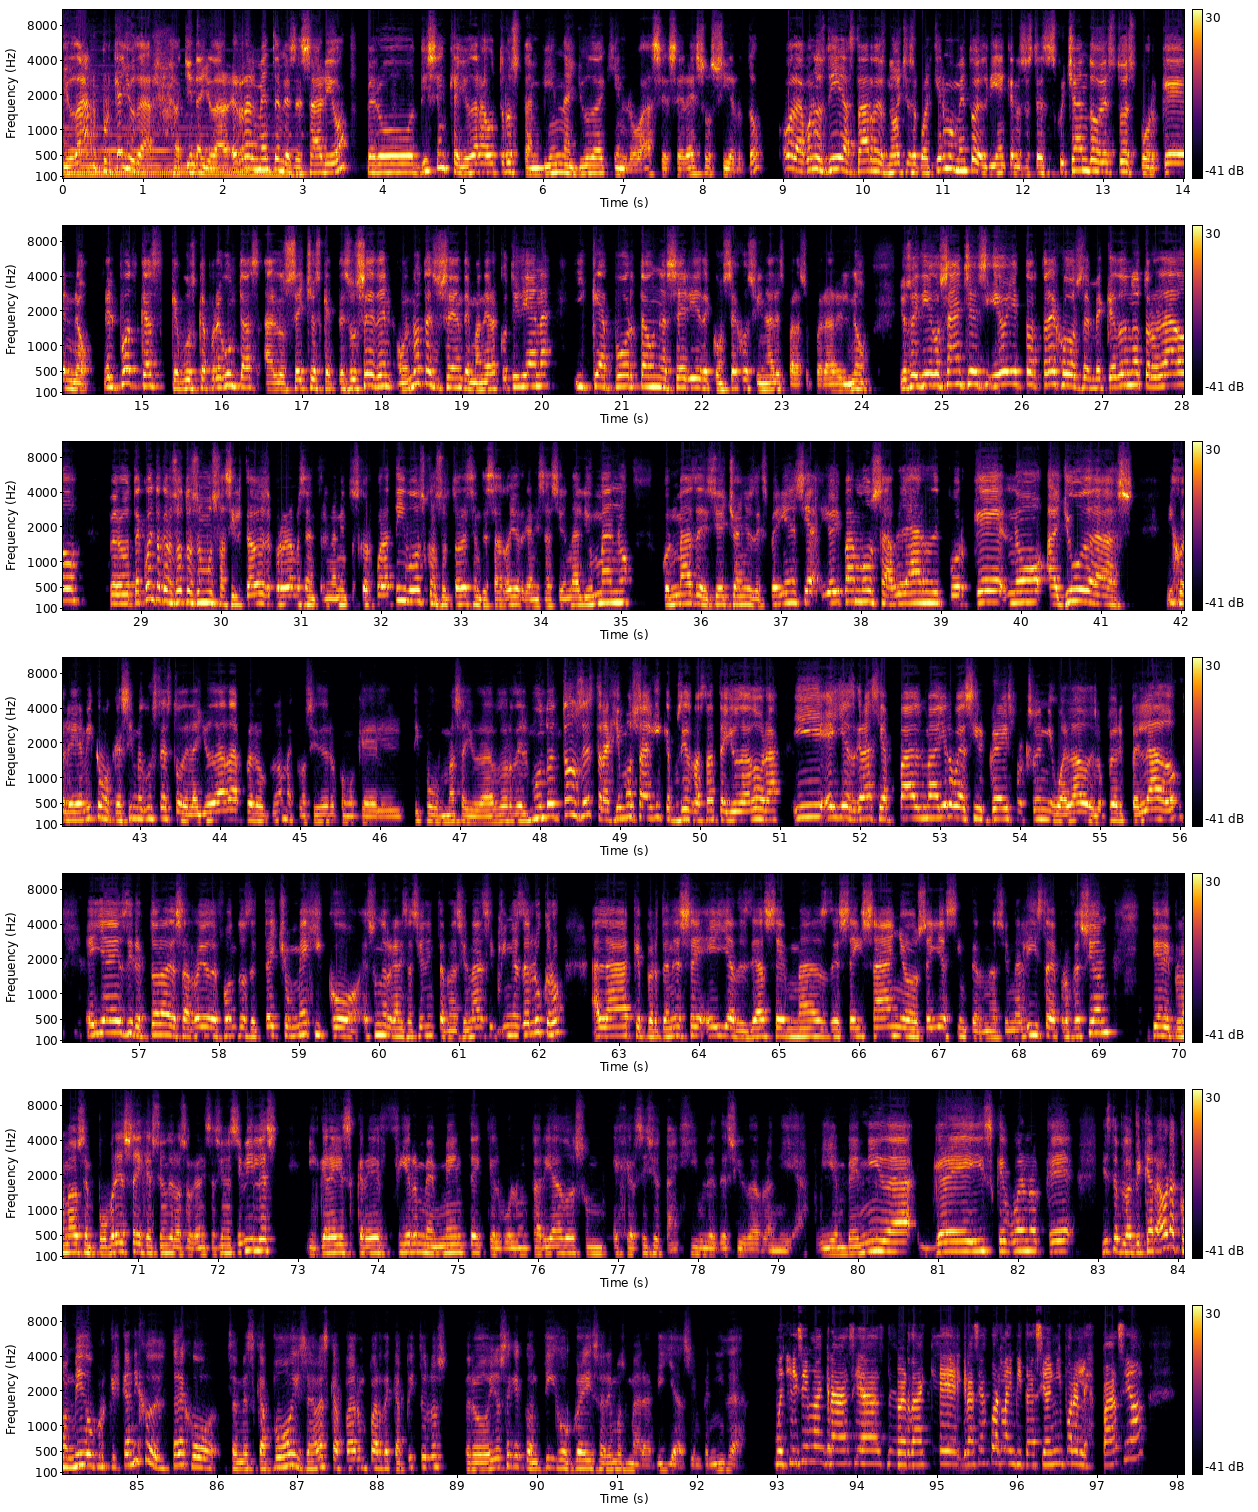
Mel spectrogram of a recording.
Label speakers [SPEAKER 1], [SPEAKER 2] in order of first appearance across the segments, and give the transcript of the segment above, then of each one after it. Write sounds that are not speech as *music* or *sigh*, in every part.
[SPEAKER 1] Ayudar, ¿por qué ayudar? ¿A quién ayudar? Es realmente necesario, pero dicen que ayudar a otros también ayuda a quien lo hace. ¿Será eso cierto? Hola, buenos días, tardes, noches o cualquier momento del día en que nos estés escuchando. Esto es ¿Por qué no? El podcast que busca preguntas a los hechos que te suceden o no te suceden de manera cotidiana y que aporta una serie de consejos finales para superar el no. Yo soy Diego Sánchez y hoy Héctor Trejo se me quedó en otro lado. Pero te cuento que nosotros somos facilitadores de programas de entrenamientos corporativos, consultores en desarrollo organizacional y humano, con más de 18 años de experiencia y hoy vamos a hablar de por qué no ayudas híjole, a mí como que sí me gusta esto de la ayudada, pero no me considero como que el tipo más ayudador del mundo. Entonces trajimos a alguien que pues es bastante ayudadora y ella es Gracia Palma. Yo le voy a decir Grace porque soy un igualado de lo peor y pelado. Ella es directora de desarrollo de fondos de Techo México. Es una organización internacional sin fines de lucro a la que pertenece ella desde hace más de seis años. Ella es internacionalista de profesión tiene diplomados en pobreza y gestión de las organizaciones civiles y Grace cree firmemente que el voluntariado es un ejercicio tangible de ciudadanía. Bienvenida, Grace, qué bueno que viste platicar ahora conmigo, porque el canijo del Trejo se me escapó y se me va a escapar un par de capítulos, pero yo sé que contigo, Grace, haremos maravillas. Bienvenida.
[SPEAKER 2] Muchísimas gracias, de verdad que gracias por la invitación y por el espacio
